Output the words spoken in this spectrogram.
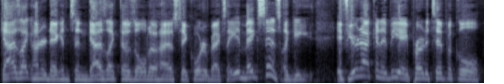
guys like Hunter Dickinson, guys like those old Ohio State quarterbacks, like it makes sense. Like if you're not going to be a prototypical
